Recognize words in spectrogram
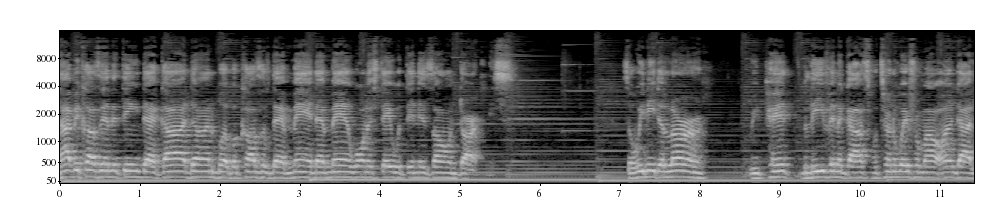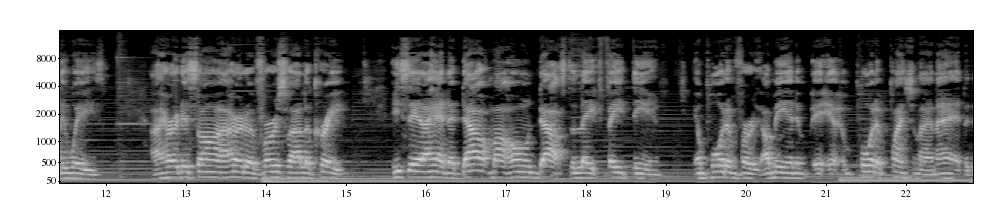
Not because of anything that God done, but because of that man. That man want to stay within his own darkness. So we need to learn, repent, believe in the gospel, turn away from our ungodly ways. I heard this song, I heard a verse by Lecrae. He said, I had to doubt my own doubts to lay faith in. Important verse, I mean, an important punchline. I had to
